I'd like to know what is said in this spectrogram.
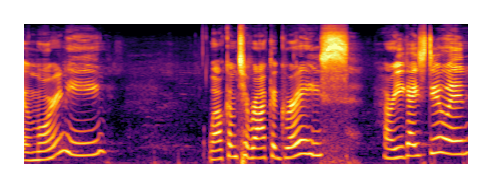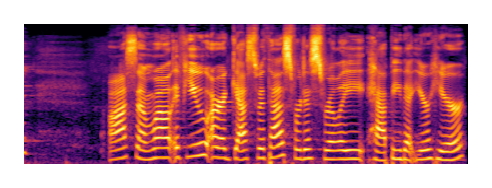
Good morning. Welcome to Rock of Grace. How are you guys doing? Awesome. Well, if you are a guest with us, we're just really happy that you're here.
